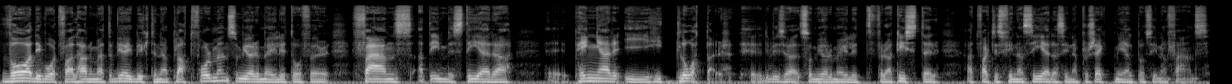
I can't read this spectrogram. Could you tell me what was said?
vad i vårt fall handlar om att vi har byggt den här plattformen som gör det möjligt då för fans att investera Eh, pengar i hitlåtar. Eh, det vill säga som gör det möjligt för artister att faktiskt finansiera sina projekt med hjälp av sina fans.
